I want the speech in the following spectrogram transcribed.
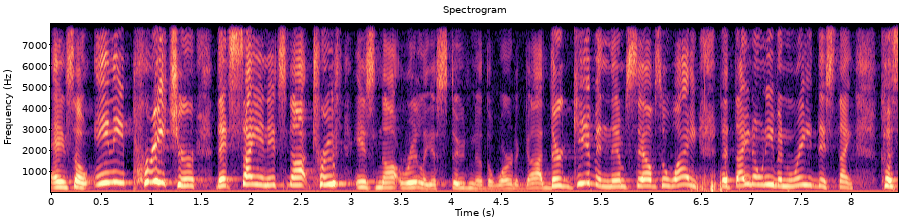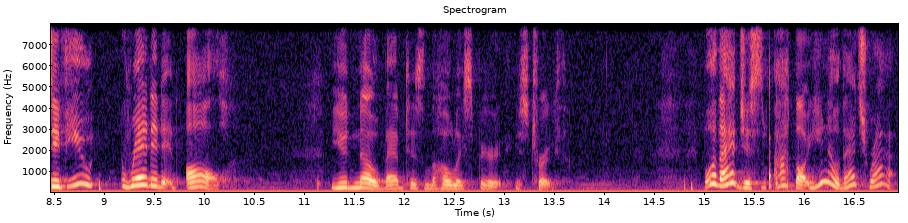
And so, any preacher that's saying it's not truth is not really a student of the Word of God. They're giving themselves away that they don't even read this thing. Because if you read it at all, you'd know baptism of the Holy Spirit is truth. Well, that just, I thought, you know, that's right.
